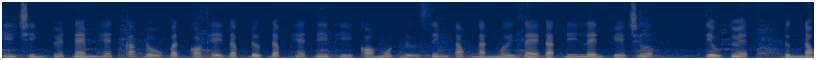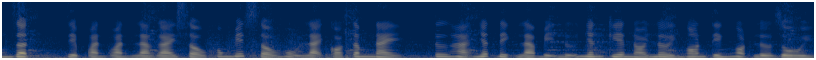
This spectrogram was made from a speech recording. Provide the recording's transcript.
khi Trình Tuyết đem hết các đồ vật có thể đập được đập hết đi thì có một nữ sinh tóc ngắn mới rẻ đặt đi lên phía trước. Tiểu Tuyết, đừng nóng giận, Diệp Oản Oản là gái xấu không biết xấu hổ lại có tâm này, Tư Hạ nhất định là bị nữ nhân kia nói lời ngon tiếng ngọt lừa rồi.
